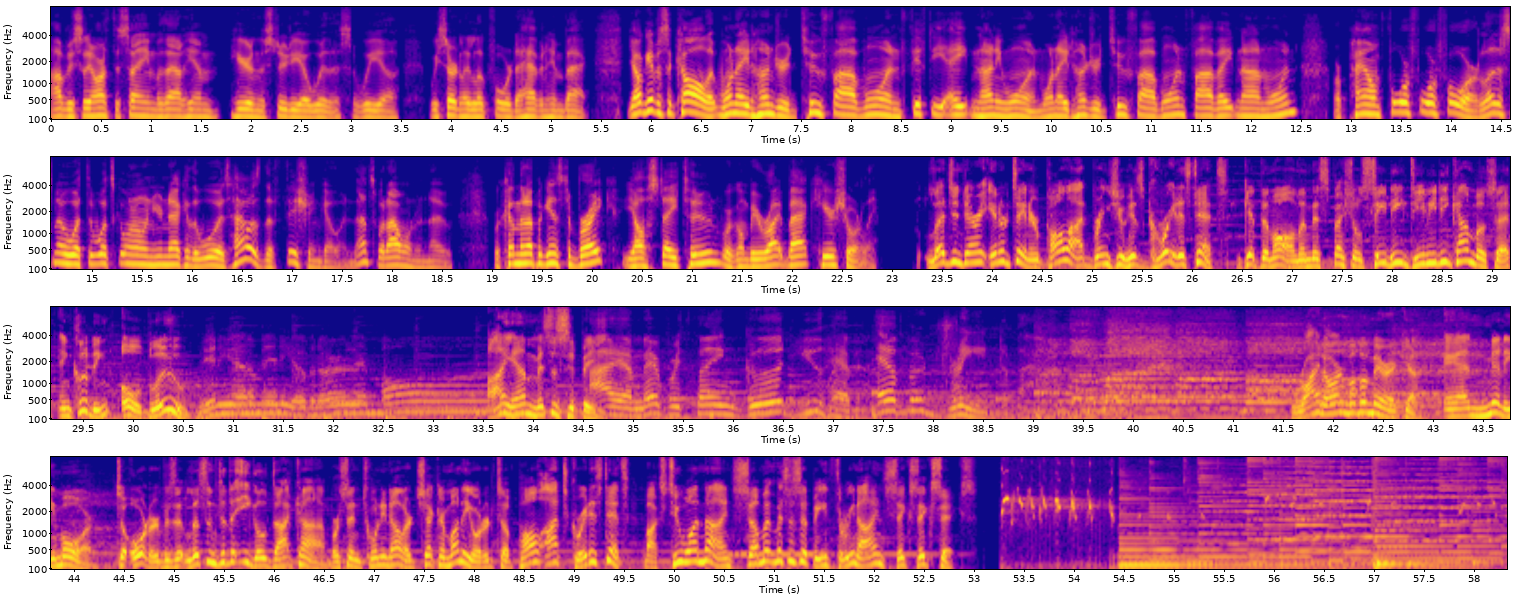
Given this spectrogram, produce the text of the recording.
obviously aren't the same without him here in the studio with us. So we uh, we certainly look forward to having him back. Y'all give us a call at 1-800-251-5891, 1-800-251-5891 or pound 444. Let us know what the, what's going on in your neck of the woods. How is the fishing going? That's what I want to know. We're coming up against a break. Y'all stay tuned. We're going to be right back here shortly. Legendary entertainer Paul Ott brings you his greatest hits. Get them all in this special CD DVD combo set, including Old Blue. Many and a many of an early morn. I Am Mississippi. I am everything good you have ever dreamed about. Right Arm of America, and many more. To order, visit listentotheeagle.com or send $20 check or money order to Paul Ott's Greatest Hits, Box 219, Summit, Mississippi 39666.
